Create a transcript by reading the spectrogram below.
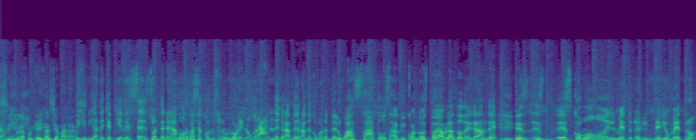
espérame. señora, porque hay más llamadas. Oye, fíjate que tienes eh, suerte en el amor, vas a conocer un moreno grande, grande, grande como el del WhatsApp. O sea, y cuando estoy hablando de grande, es, es, es como el metro, el medio metro,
